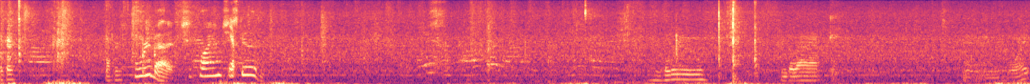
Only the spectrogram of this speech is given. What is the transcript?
Okay. My. Don't worry about it. She's playing. She's Yep. good. Blue, black, and white.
